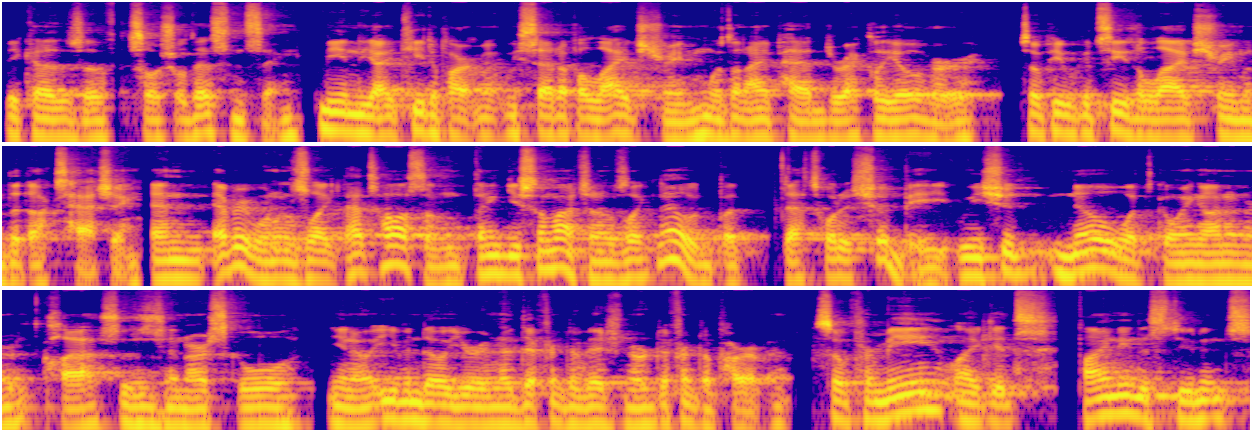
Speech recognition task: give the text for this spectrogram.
because of social distancing. Me and the IT department, we set up a live stream with an iPad directly over so people could see the live stream of the ducks hatching. And everyone was like, that's awesome. Thank you so much. And I was like, no, but that's what it should be. We should know what's going on in our classes, in our school, you know, even though you're in a different division or different department. So for me, like it's finding the students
